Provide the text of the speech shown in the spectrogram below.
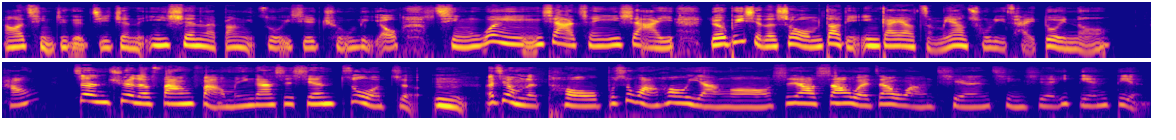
然后请这个急诊的医生来帮你做一些处理哦。请问一下陈医师阿姨，流鼻血的时候，我们到底应该要怎么样处理才对呢？好，正确的方法，我们应该是先坐着，嗯，而且我们的头不是往后仰哦，是要稍微再往前倾斜一点点。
